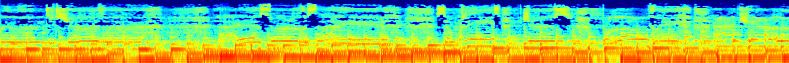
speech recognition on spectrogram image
we loved each other. I guess one of us lied. So please just pull away. I can't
